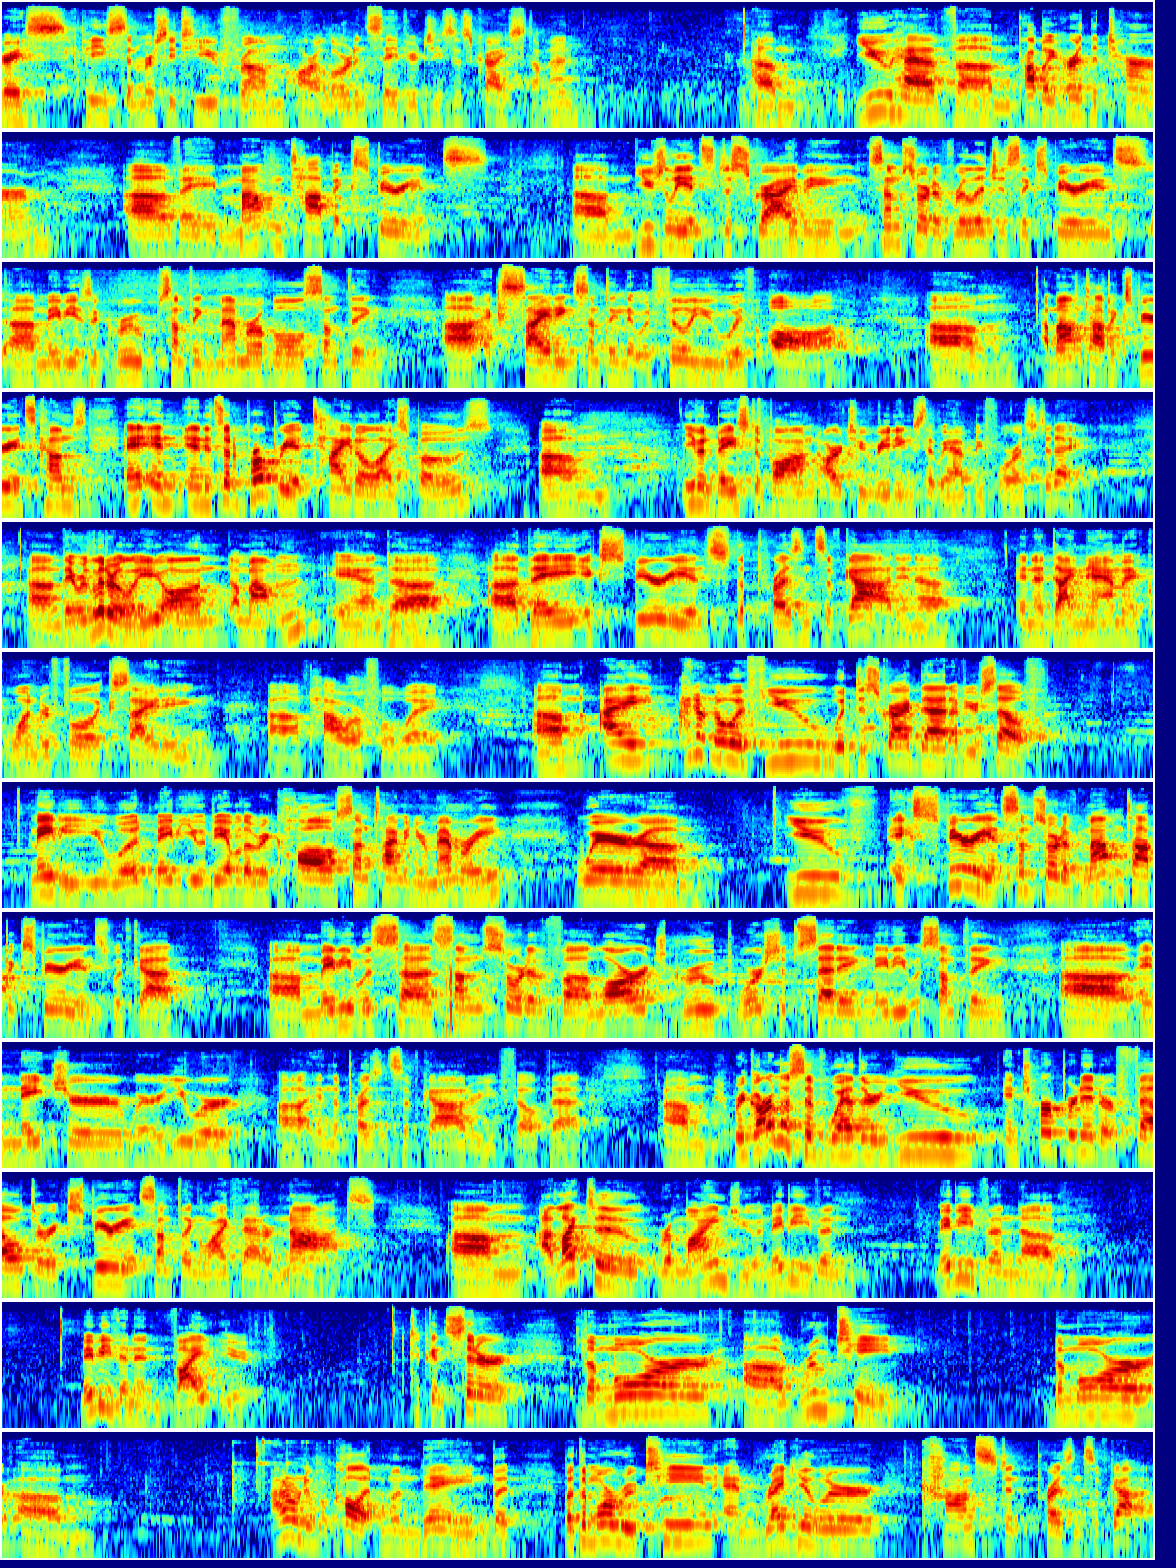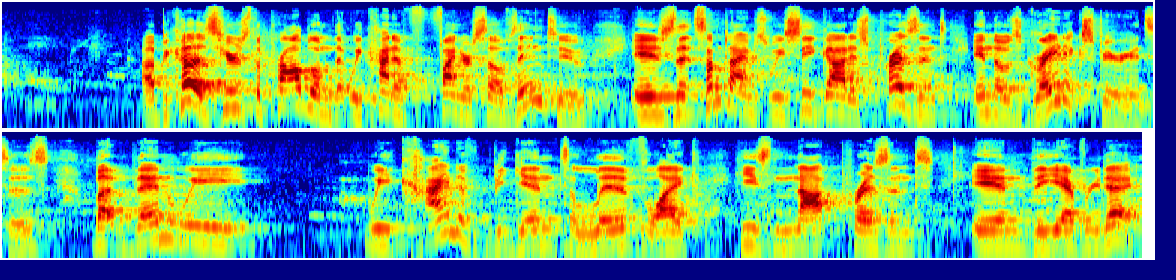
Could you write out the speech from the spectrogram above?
Grace, peace, and mercy to you from our Lord and Savior Jesus Christ. Amen. Um, you have um, probably heard the term of a mountaintop experience. Um, usually it's describing some sort of religious experience, uh, maybe as a group, something memorable, something uh, exciting, something that would fill you with awe. Um, a mountaintop experience comes, and, and, and, it's an appropriate title, I suppose, um, even based upon our two readings that we have before us today. Um, they were literally on a mountain, and uh, uh, they experienced the presence of God in a, in a dynamic, wonderful, exciting, uh, powerful way. Um, I, I don't know if you would describe that of yourself. Maybe you would. Maybe you would be able to recall sometime in your memory where um, you've experienced some sort of mountaintop experience with God. Um, maybe it was uh, some sort of uh, large group worship setting. Maybe it was something uh, in nature where you were uh, in the presence of God or you felt that. Um, regardless of whether you interpreted or felt or experienced something like that or not, um, I'd like to remind you, and maybe even, maybe even, um, maybe even invite you to consider the more uh, routine, the more um, I don't even call it mundane, but but the more routine and regular, constant presence of God. Uh, because here's the problem that we kind of find ourselves into is that sometimes we see God as present in those great experiences, but then we we kind of begin to live like he's not present in the everyday.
